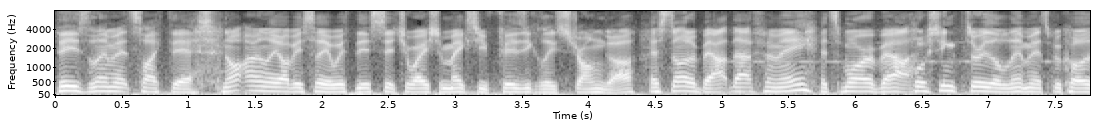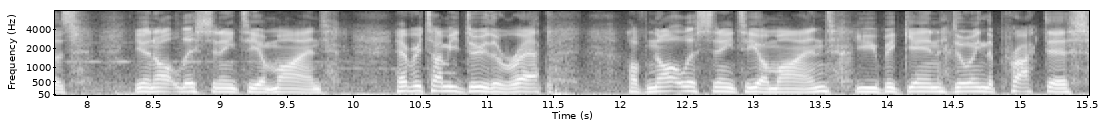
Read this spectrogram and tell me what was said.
these limits like this. Not only obviously with this situation makes you physically stronger, it's not about that for me. It's more about pushing through the limits because you're not listening to your mind. Every time you do the rep of not listening to your mind, you begin doing the practice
